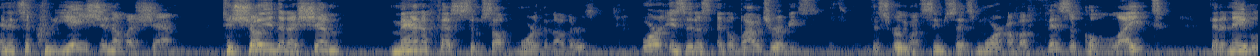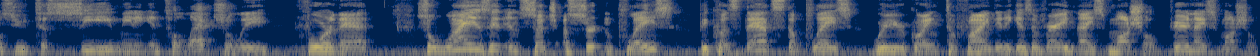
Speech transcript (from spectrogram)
and it's a creation of Hashem to show you that Hashem manifests himself more than others. Or is it a, and Lubavitcher Rebbe's this early one seems that it's more of a physical light that enables you to see, meaning intellectually, for that. So why is it in such a certain place? Because that's the place where you're going to find it. He gives a very nice mushal, very nice mushal.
